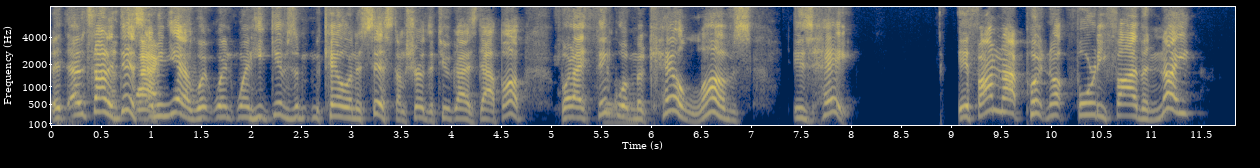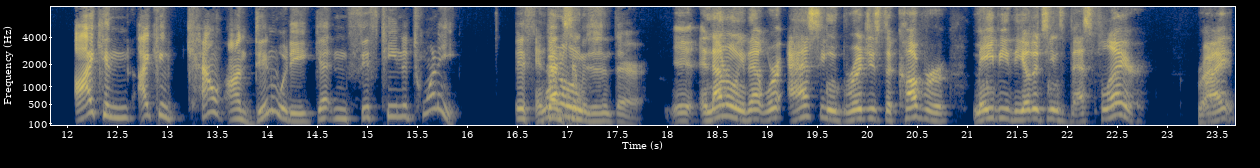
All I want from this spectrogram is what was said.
It, it's not a diss. I mean, yeah, when when, when he gives Mikal an assist, I'm sure the two guys dap up. But I think what Mhm. Mikal loves is, hey, if I'm not putting up 45 a night, I can I can count on Dinwiddie getting 15 to 20 if And Ben only- Simmons isn't there. And not only that, we're asking Bridges to cover maybe the other team's best player, right?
